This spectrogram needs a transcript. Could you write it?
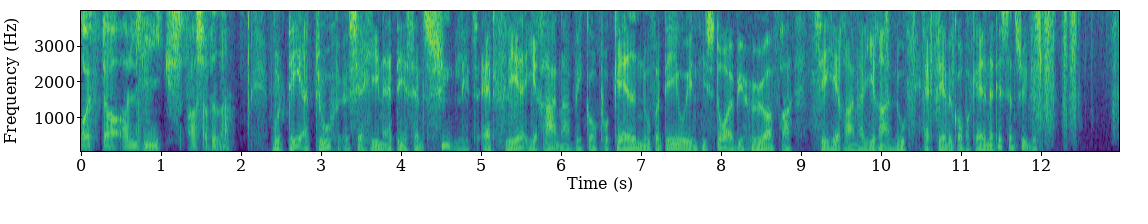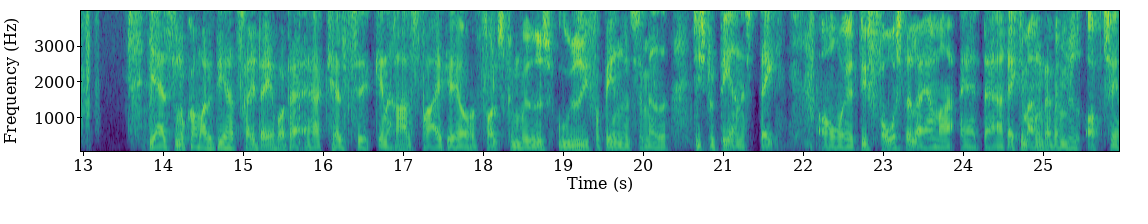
rygter og leaks osv. Vurderer du, Shahin, at det er sandsynligt, at flere iranere vil gå på gaden nu? For det er jo en historie, vi hører fra Teheran og Iran nu, at flere vil gå på gaden. Er det sandsynligt? Ja, altså nu kommer det de her tre dage, hvor der er kaldt til generalstrække, og folk skal mødes ude i forbindelse med de studerendes dag. Og øh, det forestiller jeg mig, at der er rigtig mange, der vil møde op til.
